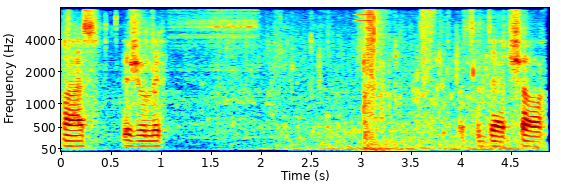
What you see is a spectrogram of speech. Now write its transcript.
Looks nice visually. That's a dead shark.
